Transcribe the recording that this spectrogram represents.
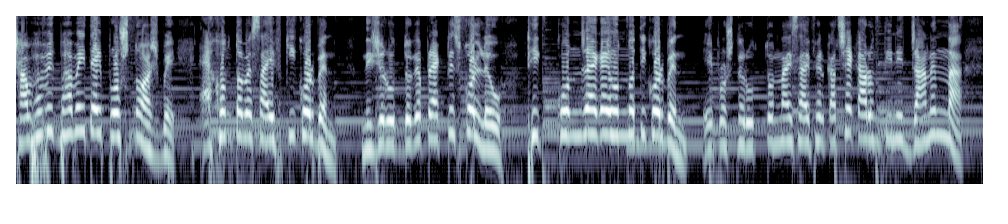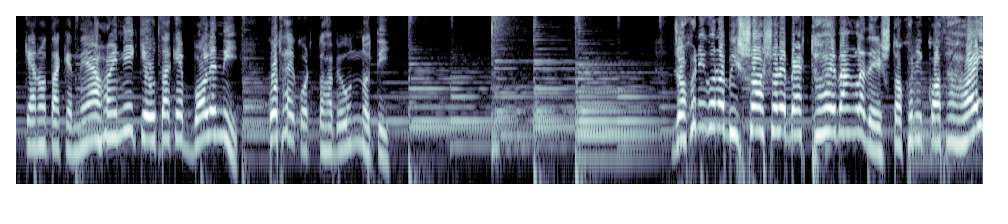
স্বাভাবিকভাবেই তাই প্রশ্ন আসবে, এখন তবে সাইফ কি করবেন? নিজের উদ্যোগে প্র্যাকটিস করলেও ঠিক কোন জায়গায় উন্নতি করবেন? এই প্রশ্নের উত্তর নাই সাইফের কাছে, কারণ তিনি জানেন না কেন তাকে নেওয়া হয়নি, কেউ তাকে বলেনি কোথায় করতে হবে উন্নতি। যখনই কোনো বিশ্ব আসরে ব্যর্থ হয় বাংলাদেশ, তখনই কথা হয়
